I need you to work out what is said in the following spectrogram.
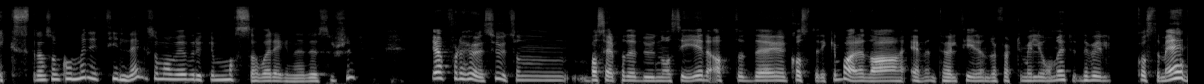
ekstra som kommer. I tillegg så må vi jo bruke masse av våre egne ressurser. Ja, for det høres jo ut som, basert på det du nå sier, at det koster ikke bare da eventuelt 440 millioner, det vil koste mer.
